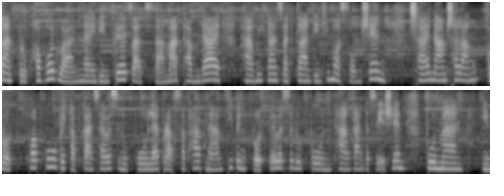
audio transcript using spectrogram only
การปลูกข้าวโพดหวานในดินเปรี้ยวจัดสามารถทำได้ หากมีการจัดการดินที่เหมาะสม เช่น ใช้น้ำชะล้างกรดควบคู่ไปกับการใช้วัสดุปูนและปรับสภาพน้ำที่เป็นกรดด้วยวัสดุปูนทางการเกษตรเช่น ปูนมาน หิน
